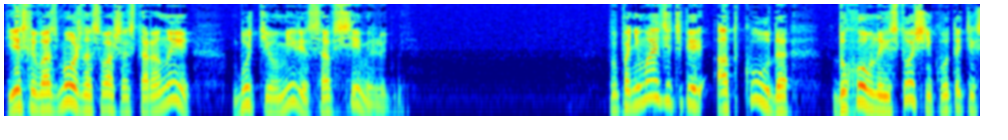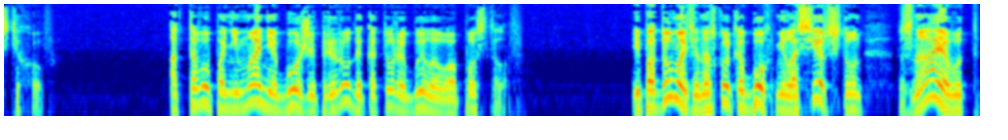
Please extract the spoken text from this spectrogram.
Если возможно с вашей стороны, будьте в мире со всеми людьми. Вы понимаете теперь, откуда духовный источник вот этих стихов? От того понимания Божьей природы, которое было у апостолов. И подумайте, насколько Бог милосерд, что Он, зная вот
